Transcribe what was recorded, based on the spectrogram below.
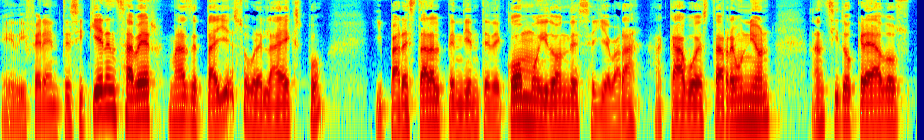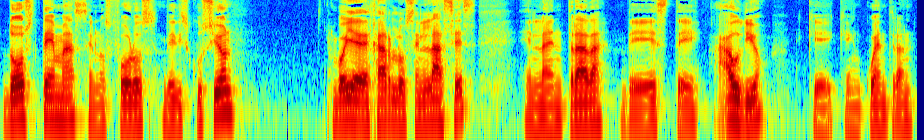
eh, diferentes. Si quieren saber más detalles sobre la expo, y para estar al pendiente de cómo y dónde se llevará a cabo esta reunión, han sido creados dos temas en los foros de discusión. Voy a dejar los enlaces en la entrada de este audio que, encuentran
